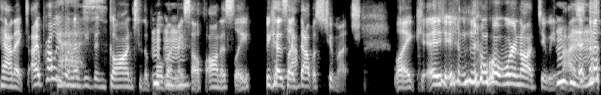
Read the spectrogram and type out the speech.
panicked. I probably wouldn't have even gone to the pool by Mm-mm. myself, honestly, because Yeah. like that was too much. Like we're not doing that.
